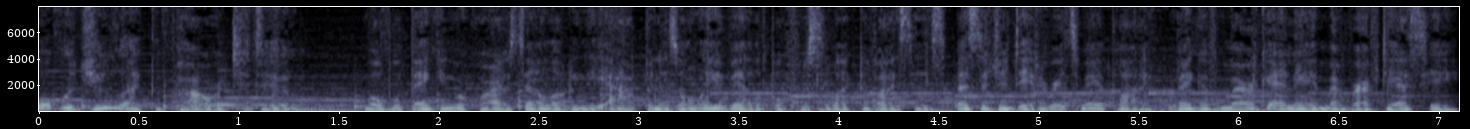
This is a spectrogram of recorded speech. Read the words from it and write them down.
What would you like the power to do? Mobile banking requires downloading the app and is only available for select devices. Message and data rates may apply. Bank of America and a member FDIC.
